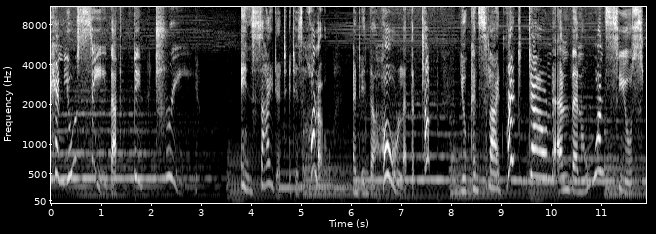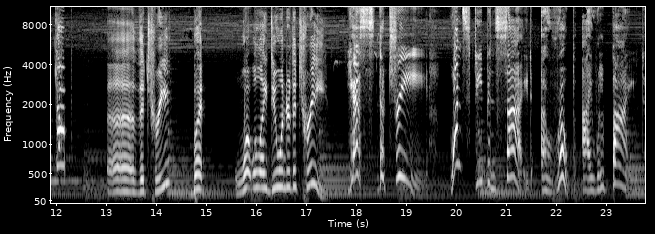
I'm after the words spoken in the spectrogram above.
Can you see that big tree? It is hollow, and in the hole at the top, you can slide right down, and then once you stop, Uh, the tree? But what will I do under the tree? yes, the tree. Once deep inside, a rope I will bind.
